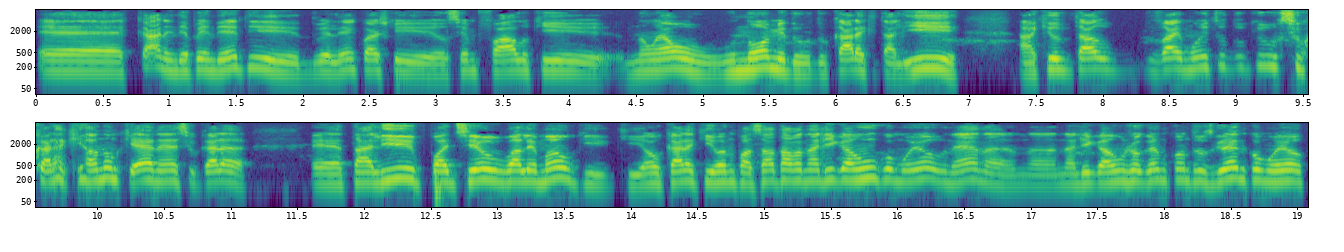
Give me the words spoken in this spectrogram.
é, cara, independente do elenco, acho que eu sempre falo que não é o, o nome do, do, cara que tá ali, aquilo que tá, vai muito do que o, se o cara quer ou não quer, né? Se o cara é, tá ali, pode ser o alemão, que, que é o cara que ano passado tava na Liga 1 como eu, né? Na, na, na Liga 1 jogando contra os grandes como eu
